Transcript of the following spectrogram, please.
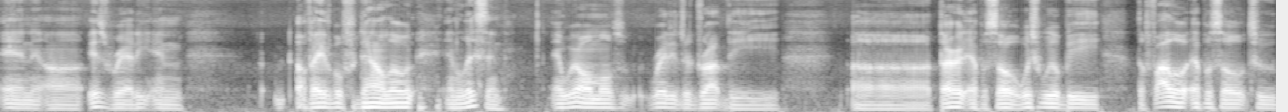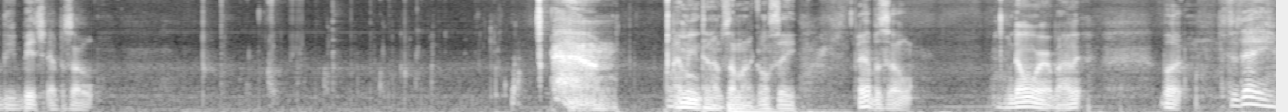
and uh, it's ready and available for download and listen. And we're almost ready to drop the uh, third episode, which will be the follow episode to the bitch episode. How many times am I gonna say episode? Don't worry about it. But today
